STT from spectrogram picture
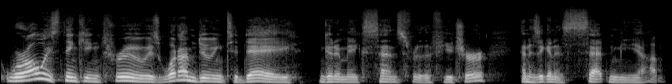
we're always thinking through is what I'm doing today going to make sense for the future? And is it going to set me up?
